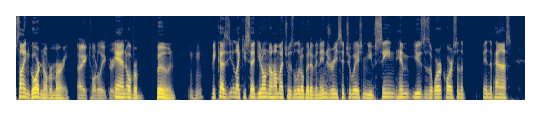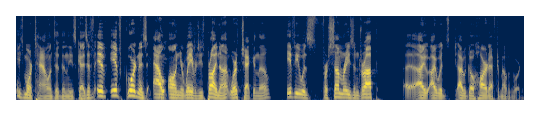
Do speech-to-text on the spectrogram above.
sign Gordon over Murray I totally agree. and over Boone hmm because, like you said, you don't know how much was a little bit of an injury situation. You've seen him used as a workhorse in the in the past. he's more talented than these guys. If if if Gordon is out on your waivers, he's probably not worth checking though. If he was for some reason dropped, I I would I would go hard after Melvin Gordon.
